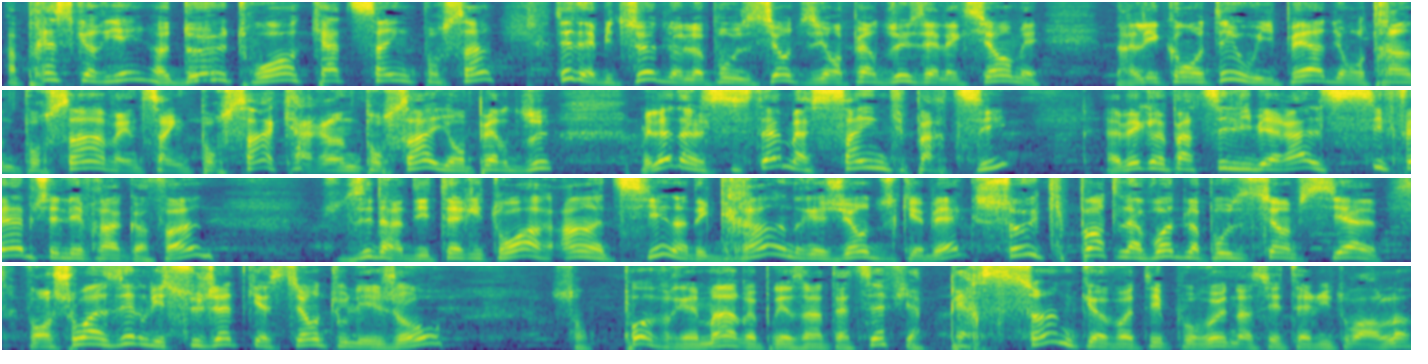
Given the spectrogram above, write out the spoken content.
A presque rien, à 2, 3, 4, 5 Tu sais, d'habitude, l'opposition, ils ont perdu les élections, mais dans les comtés où ils perdent, ils ont 30% 25% 40% ils ont perdu. Mais là, dans le système à cinq partis, avec un parti libéral si faible chez les francophones, tu dis dans des territoires entiers, dans des grandes régions du Québec, ceux qui portent la voix de l'opposition officielle vont choisir les sujets de questions tous les jours, sont pas vraiment représentatifs. Il y a personne qui a voté pour eux dans ces territoires-là.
